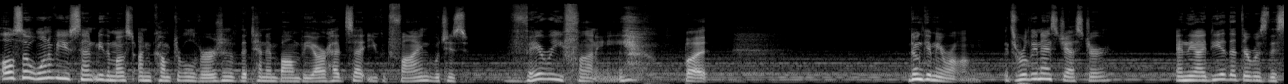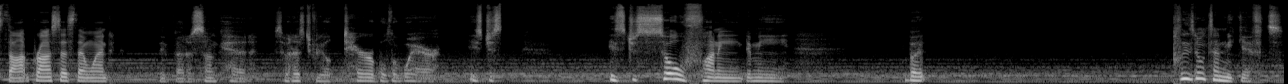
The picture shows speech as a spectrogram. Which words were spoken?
Also, one of you sent me the most uncomfortable version of the Tenenbaum VR headset you could find, which is very funny, but don't get me wrong, it's a really nice gesture, and the idea that there was this thought process that went, they've got a sunk head, so it has to feel terrible to wear, is just is just so funny to me. But please don't send me gifts.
